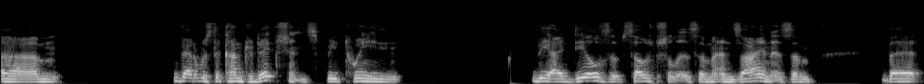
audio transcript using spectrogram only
um, that it was the contradictions between the ideals of socialism and Zionism that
